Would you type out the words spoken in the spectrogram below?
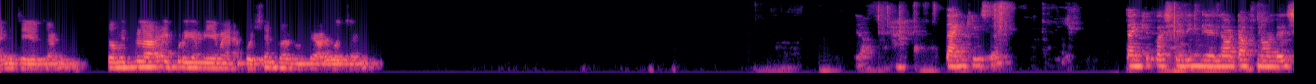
ఎర్న్ చేయొచ్చండి. సో మిత్రులారా ఇప్పుడు ఇక మీ ఏమైనా క్వశ్చన్స్ ఉంటే అడగొచ్చండి. Thank you, sir. Thank you for sharing a lot of knowledge.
